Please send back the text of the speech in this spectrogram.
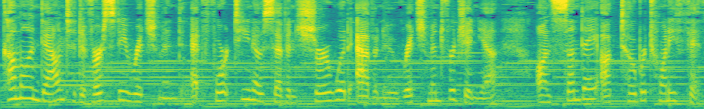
Come on down to Diversity Richmond at 1407 Sherwood Avenue, Richmond, Virginia, on Sunday, October 25th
